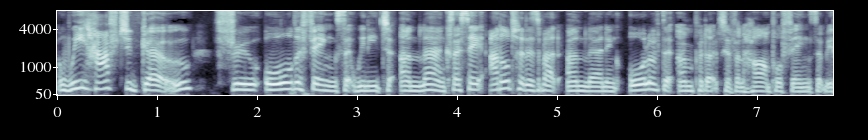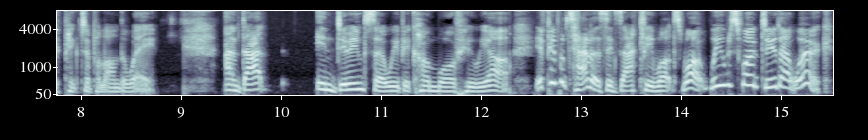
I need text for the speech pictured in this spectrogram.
and we have to go through all the things that we need to unlearn. Because I say adulthood is about unlearning all of the unproductive and harmful things that we've picked up along the way. And that in doing so, we become more of who we are. If people tell us exactly what's what, we just won't do that work.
